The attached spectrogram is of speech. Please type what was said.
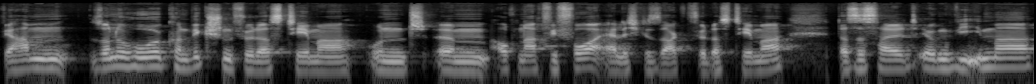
wir haben so eine hohe Conviction für das Thema und ähm, auch nach wie vor, ehrlich gesagt, für das Thema, dass es halt irgendwie immer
